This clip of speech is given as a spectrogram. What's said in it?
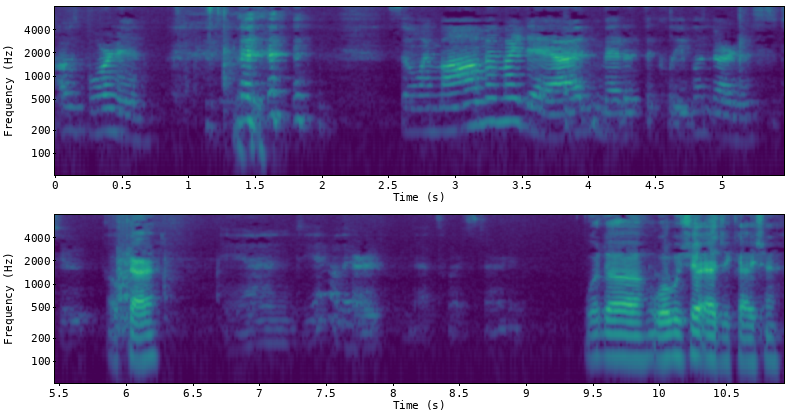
I was born in. so my mom and my dad met at the Cleveland Art Institute, Okay. and yeah, there that's where it started. What uh? What was your education?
